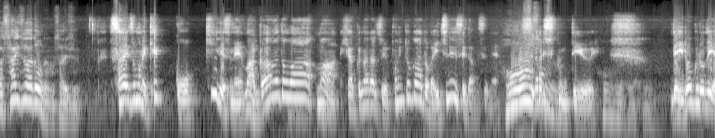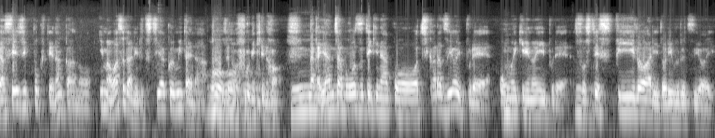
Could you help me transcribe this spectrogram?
あーサイズはどうなの？サイズ。サイズもね結構大きいですね。まあガードはまあ170ポイントガードが1年生なんですよね。白石君っていうほうほうほうで色黒で野生児っぽくてなんかあの今早稲田にいる土屋君みたいな感じの雰囲気のなんかやんちゃ坊主的なこう力強いプレー思い切りのいいプレー、うん。そしてスピードありドリブル強い、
